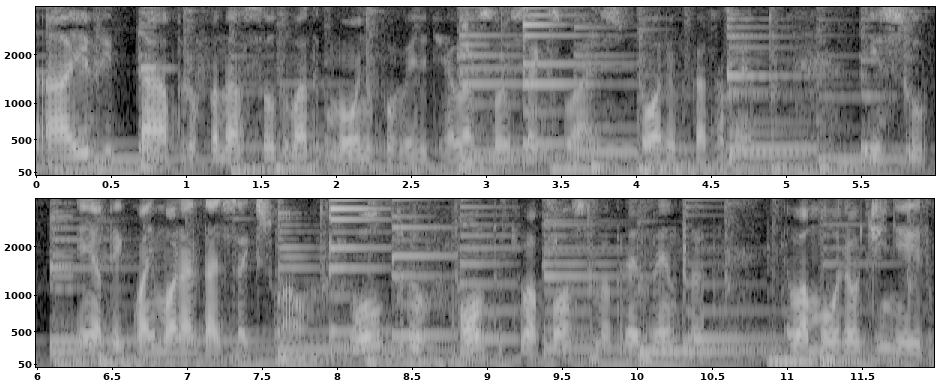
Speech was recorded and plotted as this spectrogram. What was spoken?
a evitar a profanação do matrimônio por meio de relações sexuais fora do casamento. Isso tem a ver com a imoralidade sexual. Outro ponto que o apóstolo apresenta é o amor ao dinheiro.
